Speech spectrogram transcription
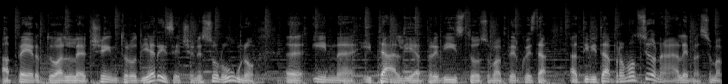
aperto al centro di Arese, ce n'è solo uno eh, in Italia previsto insomma, per questa attività promozionale, ma insomma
